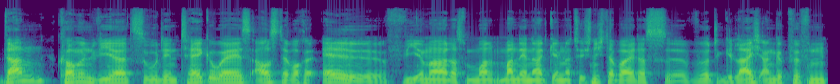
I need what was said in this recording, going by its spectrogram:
Dann kommen wir zu den Takeaways aus der Woche 11. Wie immer, das Monday Night Game natürlich nicht dabei, das äh, wird gleich angepfiffen.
